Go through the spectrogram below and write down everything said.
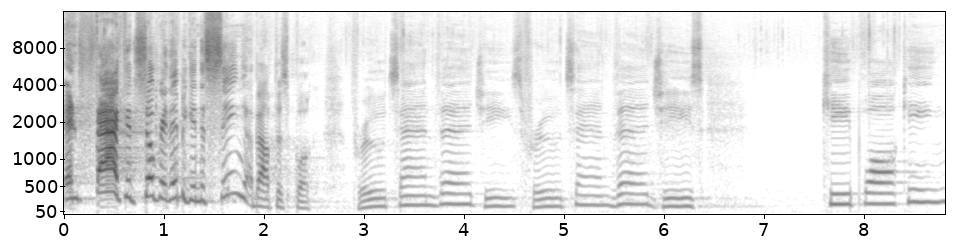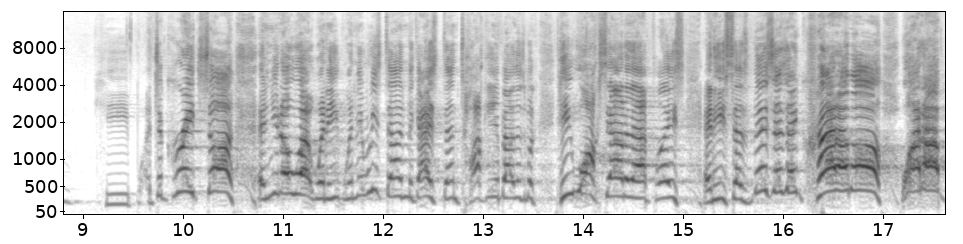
In fact it's so great they begin to sing about this book Fruits and veggies, fruits and veggies keep walking, keep. It's a great song. And you know what? When he when he's done, the guy's done talking about this book. He walks out of that place and he says, "This is incredible! What a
